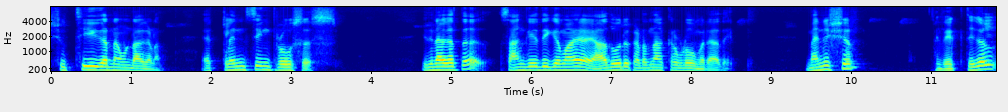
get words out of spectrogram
ശുദ്ധീകരണം ഉണ്ടാകണം. ക്ലെൻസിങ് പ്രോസസ്സ് ഇതിനകത്ത് സാങ്കേതികമായ യാതൊരു കടന്നാക്രമണവും വരാതെ മനുഷ്യർ വ്യക്തികൾ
